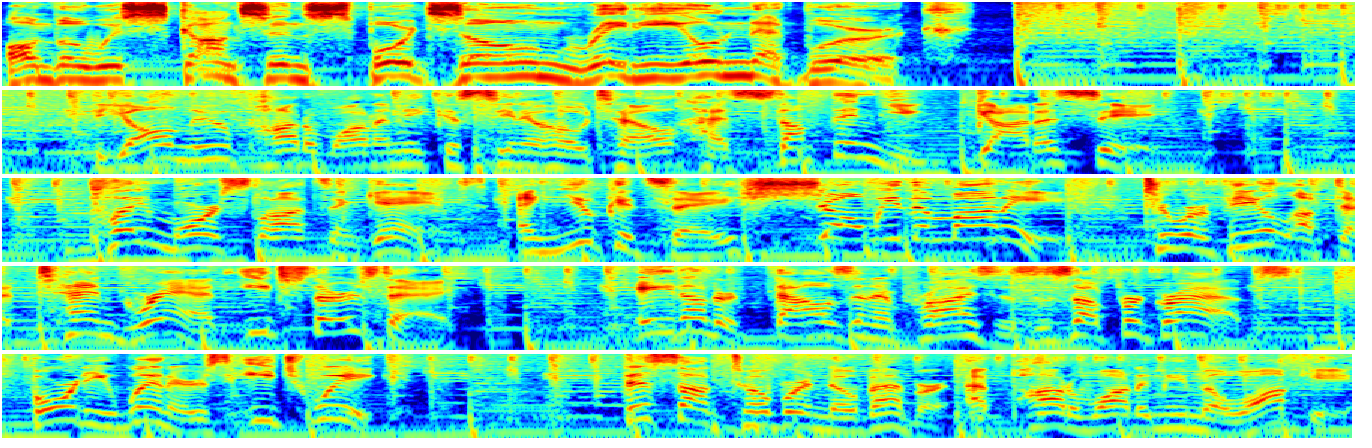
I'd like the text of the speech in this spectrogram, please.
on the Wisconsin Sports Zone Radio Network. The all new Potawatomi Casino Hotel has something you gotta see. Play more slots and games, and you could say, Show me the money! to reveal up to 10 grand each Thursday. 800,000 in prizes is up for grabs. 40 winners each week. This October and November at Potawatomi, Milwaukee.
